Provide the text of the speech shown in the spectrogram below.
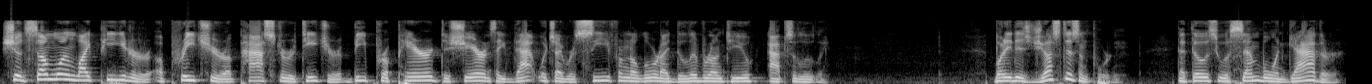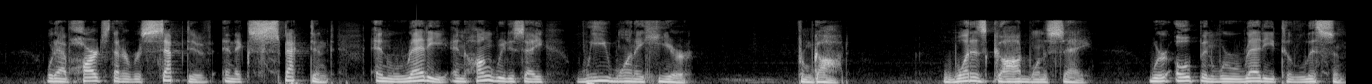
should someone like Peter, a preacher, a pastor, a teacher, be prepared to share and say, That which I receive from the Lord I deliver unto you? Absolutely. But it is just as important that those who assemble and gather would have hearts that are receptive and expectant and ready and hungry to say, We want to hear from God. What does God want to say? We're open, we're ready to listen.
